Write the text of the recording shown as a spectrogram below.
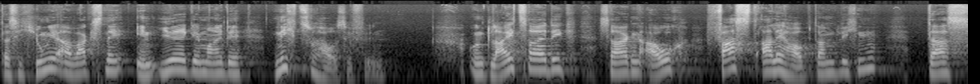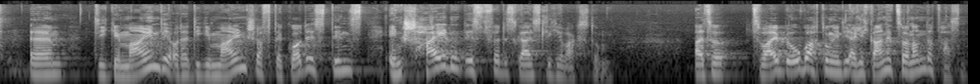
dass sich junge Erwachsene in ihrer Gemeinde nicht zu Hause fühlen. Und gleichzeitig sagen auch fast alle Hauptamtlichen, dass ähm, die Gemeinde oder die Gemeinschaft, der Gottesdienst entscheidend ist für das geistliche Wachstum. Also zwei Beobachtungen, die eigentlich gar nicht zueinander passen.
